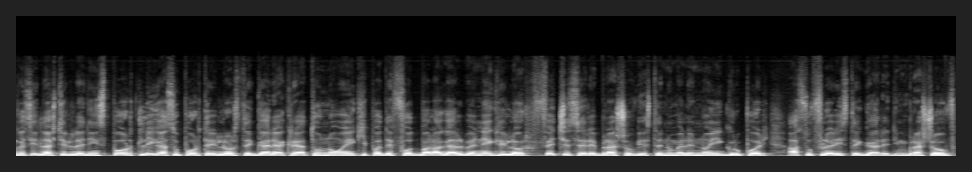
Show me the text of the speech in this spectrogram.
găsit la știrile din sport. Liga Suporterilor Stegare a creat o nouă echipă de fotbal a galbenegrilor. FCSR Brașov este numele noii grupări a suflării Stegare din Brașov.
